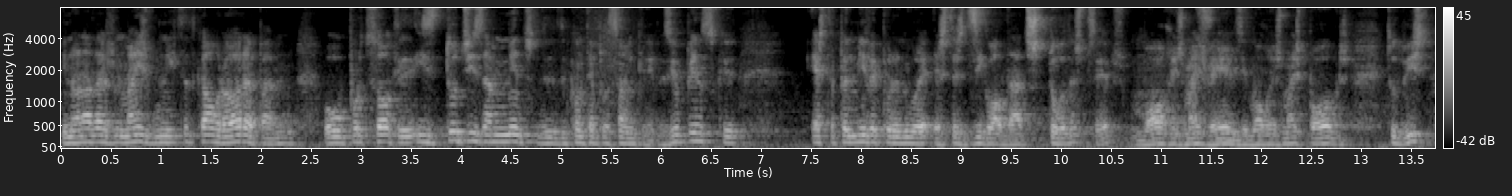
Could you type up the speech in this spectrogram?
e não há nada mais bonita do que a aurora, pá, ou o pôr do sol, e todos os dias há momentos de, de contemplação incríveis. Eu penso que esta pandemia veio pôr a nua estas desigualdades todas, percebes? Morres mais velhos e morres mais pobres, tudo isto,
